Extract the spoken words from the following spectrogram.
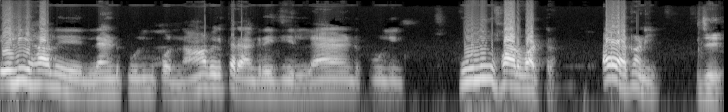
ਇਹੀ ਹਾਲ ਹੈ ਲੈਂਡ ਪੂਲਿੰਗ ਕੋ ਨਾ ਵੇਖ ਧਰ ਅੰਗਰੇਜ਼ੀ land pooling pooling for what ਇਹ ਹੈ ਕਹਾਣੀ। ਜੀ।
